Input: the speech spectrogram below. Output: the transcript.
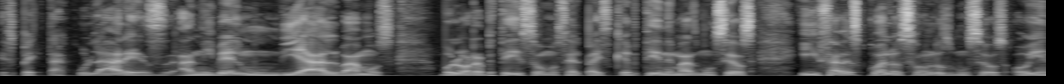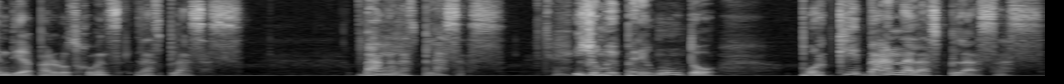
espectaculares a nivel mundial, vamos, vuelvo a repetir, somos el país que tiene más museos. ¿Y sabes cuáles son los museos hoy en día para los jóvenes? Las plazas. Van a las plazas. Y yo me pregunto, ¿por qué van a las plazas?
